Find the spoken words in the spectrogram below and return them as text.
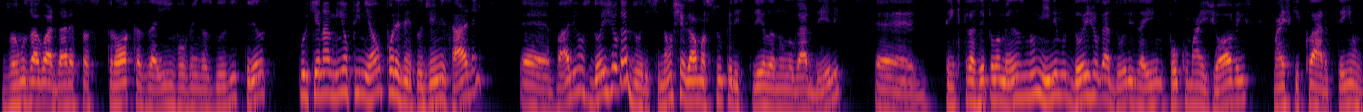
vamos aguardar essas trocas aí envolvendo as duas estrelas, porque na minha opinião, por exemplo, o James Harden é, vale uns dois jogadores. Se não chegar uma super estrela no lugar dele, é, tem que trazer pelo menos no mínimo dois jogadores aí um pouco mais jovens, mas que claro tenham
